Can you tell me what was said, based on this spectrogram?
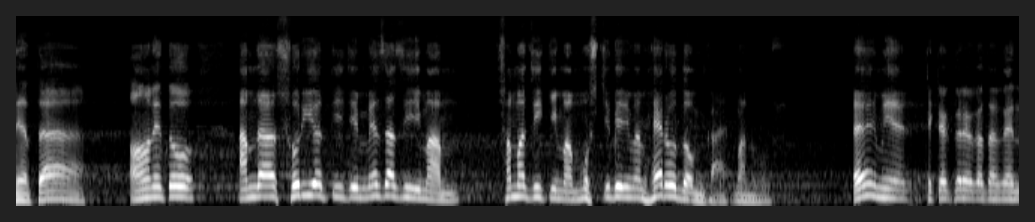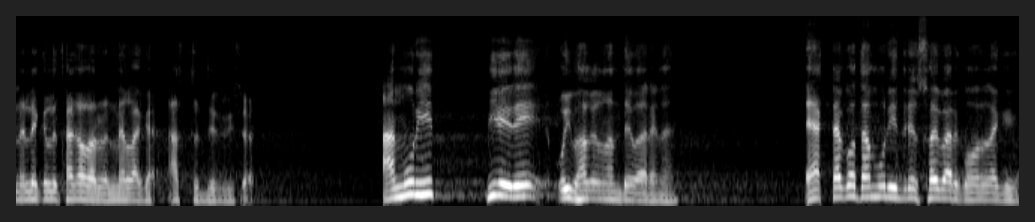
নেতা? অনে তো আমরা শরীয়তি যে মেজাজি ইমাম, সামাজিক ইমাম, মসজিদের ইমাম হেরো দমকায় মানুষ। এই মেয়ে ঠিকঠাক করে কথা নেলে গেলে থাকা পারবেন না এলাকায় আশ্চর্যের বিষয়। আর মুরিদ ধীরে রে ওইভাবে মানতে পারে না। একটা কথা মুরিদ রে ছয়বার কোন লাগে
